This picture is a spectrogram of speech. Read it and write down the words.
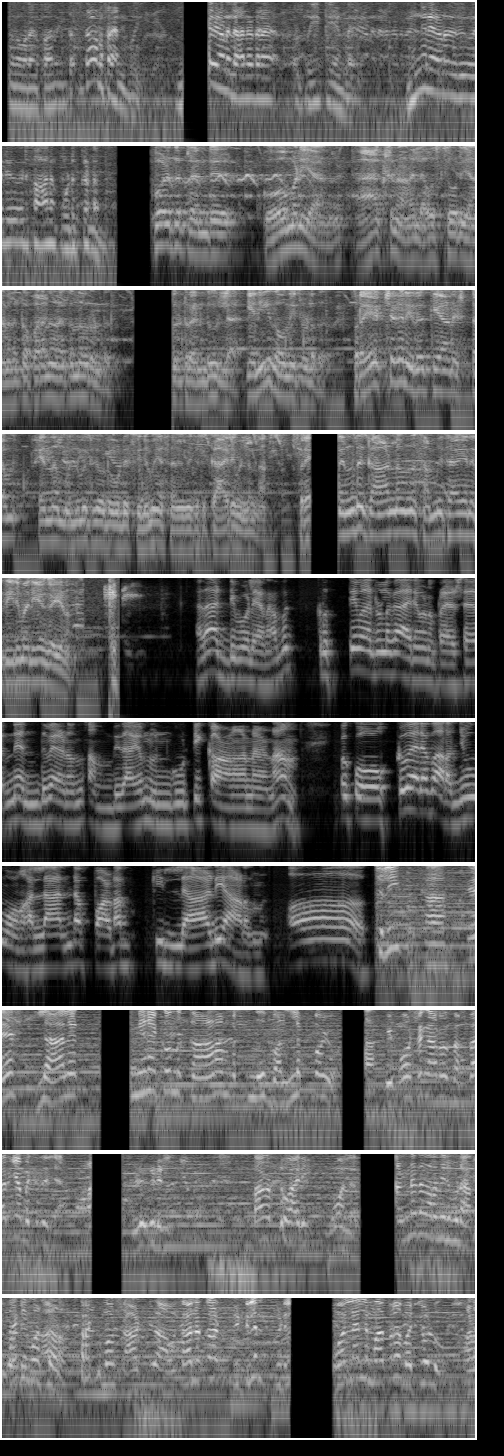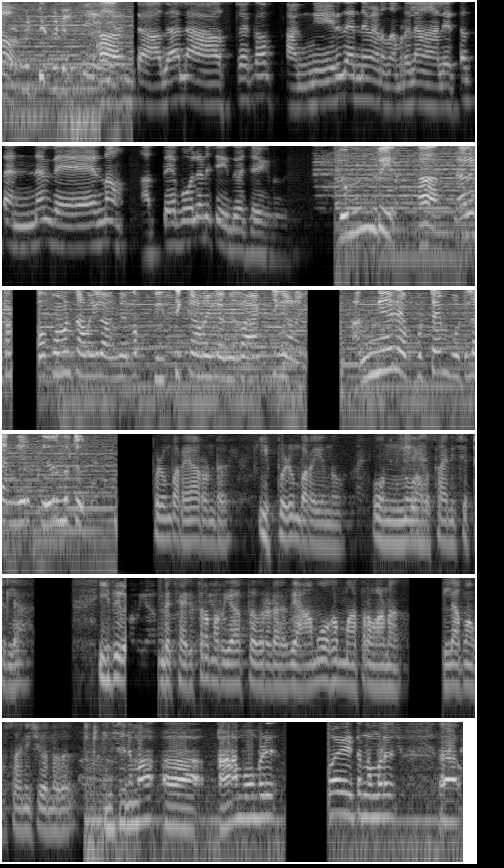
എന്ന് പറയുന്ന സാധനം ഇതാണ് ഫാൻ ബോയ് ഇങ്ങനെയാണ് ലാലേട്ടനെ ട്രീറ്റ് ചെയ്യേണ്ടത്. ഇങ്ങനെയാണ് ഒരു ഒരു ഒരു സാധനം കൊടുക്കേണ്ടത്. ഇപ്പോഴത്തെ ട്രെൻഡ് കോമഡിയാണ് ആക്ഷനാണ് ലവ് സ്റ്റോറിയാണ് എന്നൊക്കെ പറഞ്ഞു നടക്കുന്നവരുണ്ട്. ഒരു ട്രെൻഡും ഇല്ല. എനിക്ക് തോന്നിയിട്ടുള്ളത് പ്രേക്ഷകൻ ഇതൊക്കെയാണ് ഇഷ്ടം എന്ന മുൻവിധിയോടുകൂടി സിനിമയെ സമീപിച്ചിട്ട് കാര്യമില്ലെന്നാണ് പ്രേക്ഷകൻ എന്ത് കാണണമെന്ന് സംവിധായകന് തീരുമാനിക്കാൻ കഴിയണം. അത് അടിപൊളിയാണ്. അത് കൃത്യമായിട്ടുള്ള കാര്യമാണ്. പ്രേക്ഷകറിന് എന്ത് വേണമെന്ന് സംവിധായകൻ മുൻകൂട്ടി കാണണം. ഇപ്പൊ കോക്ക് വരെ പറഞ്ഞു മോഹൻലാലിന്റെ പടം കില്ലാടിയാണെന്ന്. ഓ ആക്ച്വലി ലാലേ ഇങ്ങനെയൊക്കെ ഒന്ന് കാണാൻ പറ്റുന്നത് വല്ലപ്പോഴും. ഇമോഷൻ കാരണം സംസാരിക്കാൻ പറ്റുന്നില്ല. തകർത്തു വാരി മോഹൻലാൽ. കണ്ണൊക്കെ അവസാനം അത്രയ്ക്ക് അത്രയ്ക്ക് മോശം. അടി അവസാനമൊക്കെ കിട്ടിലും കിടിലും മോഹൻലാലിന് മാത്രമേ പറ്റുള്ളൂ. ആണോ? കിട്ടി കിട്ടി. അത് ആ ലാസ്റ്റ് ഒക്കെ അങ്ങേര് തന്നെ വേണം. നമ്മുടെ ലാലേട്ട തന്നെ വേണം. അതേപോലെയാണ് ചെയ്തു വെച്ചേക്കുന്നത് ഗംഭീരം. ആ. ലാലേട്ടൻ പെർഫോമൻസ് ആണെങ്കിലും അങ്ങേരുടെ ഫിസിക് ആണെങ്കിലും അങ്ങേരുടെ ആക്ടിങ് ആണെങ്കിലും അങ്ങേരെ എവിടെയും പോട്ടിൽ അങ്ങേര് തീർന്നിട്ടില്ല. എപ്പോഴും പറയാറുണ്ട് ഇപ്പോഴും പറയുന്നു ഒന്നും അവസാനിച്ചിട്ടില്ല. ഇതിൽ എന്റെ ചരിത്രം അറിയാത്തവരുടെ വ്യാമോഹം മാത്രമാണ് എല്ലാം അവസാനിച്ചു എന്നത്. ഈ സിനിമ കാണാൻ പോകുമ്പോൾ ആയിട്ട് നമ്മൾ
